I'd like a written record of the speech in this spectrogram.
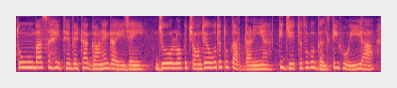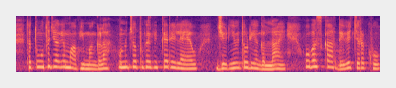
ਤੂੰ ਬਸ ਇੱਥੇ ਬੈਠਾ ਗਾਣੇ ਗਾਈ ਜਾਈ। ਜੋ ਲੋਕ ਚਾਹੁੰਦੇ ਆ, ਉਹ ਤੇ ਤੂੰ ਕਰਦਾ ਨਹੀਂ ਆ। ਕਿ ਜੇ ਤੇ ਕੋਈ ਗਲਤੀ ਹੋਈ ਆ, ਤਾਂ ਤੂੰ ਉੱਥੇ ਜਾ ਕੇ ਮਾਫੀ ਮੰਗ ਲਾ। ਉਹਨੂੰ ਚੁੱਪ ਕਰਕੇ ਘਰੇ ਲੈ ਆਓ। ਜਿਹੜੀਆਂ ਵੀ ਤੁਹਾਡੀਆਂ ਗੱਲਾਂ ਐ, ਉਹ ਬਸ ਘਰ ਦੇ ਵਿੱਚ ਰੱਖੋ।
